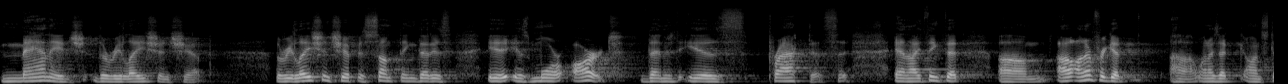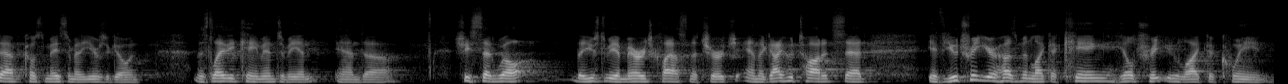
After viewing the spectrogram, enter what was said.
manage the relationship. The relationship is something that is, is more art than it is practice. And I think that um, I'll, I'll, never forget uh, when I was at, on staff at Costa Mesa many years ago, and this lady came in to me and, and uh, she said, Well, there used to be a marriage class in the church, and the guy who taught it said, if you treat your husband like a king, he'll treat you like a queen.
